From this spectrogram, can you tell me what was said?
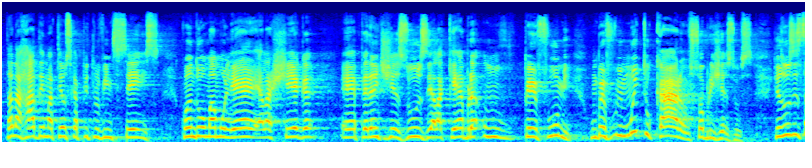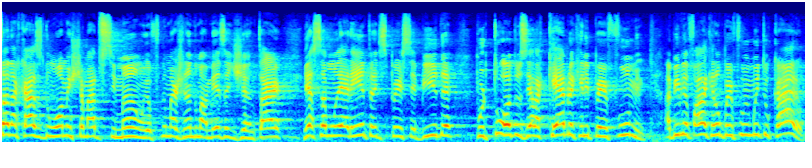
está narrada em Mateus capítulo 26, quando uma mulher, ela chega é, perante Jesus, ela quebra um perfume, um perfume muito caro sobre Jesus. Jesus está na casa de um homem chamado Simão, eu fico imaginando uma mesa de jantar, e essa mulher entra despercebida por todos, ela quebra aquele perfume. A Bíblia fala que era um perfume muito caro,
